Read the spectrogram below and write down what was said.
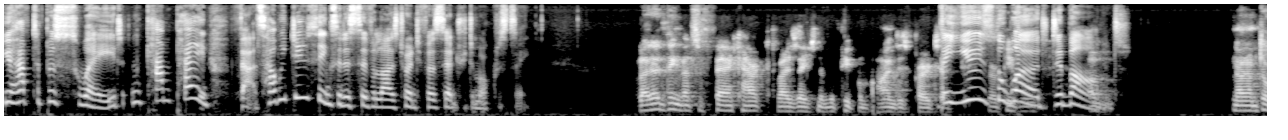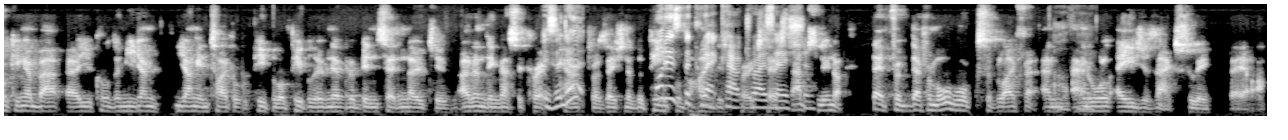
You have to persuade and campaign. That's how we do things in a civilized 21st century democracy. But I don't think that's a fair characterization of the people behind this protest. They use the word demand. No, I'm talking about uh, you call them young, young entitled people or people who've never been said no to. I don't think that's the correct Isn't it? characterization of the people What is the behind correct this protest. Absolutely not. They're from they're from all walks of life and, Are and all ages. Actually, they are.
